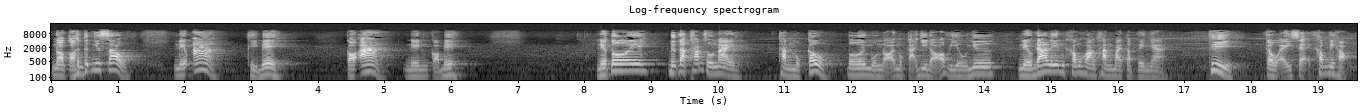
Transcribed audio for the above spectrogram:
Nó có hình thức như sau. Nếu A thì B. Có A nên có B. Nếu tôi được đặt tham số này thành một câu, tôi muốn nói một cái gì đó, ví dụ như nếu Darlene không hoàn thành bài tập về nhà, thì cậu ấy sẽ không đi học.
